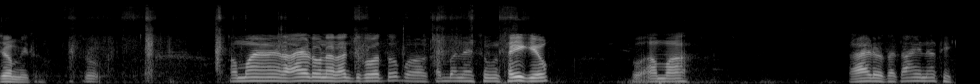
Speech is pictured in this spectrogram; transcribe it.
જો મિત્રો અમે રાયડોને રાયડો રજકો હતો, પણ ખબર નહીં શું થઈ ગયું. તો આમાં રાયડો તો કાંઈ નથી,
